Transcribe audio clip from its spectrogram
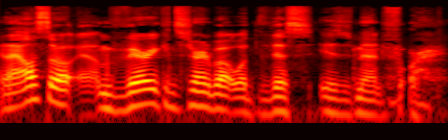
and I also am very concerned about what this is meant for.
